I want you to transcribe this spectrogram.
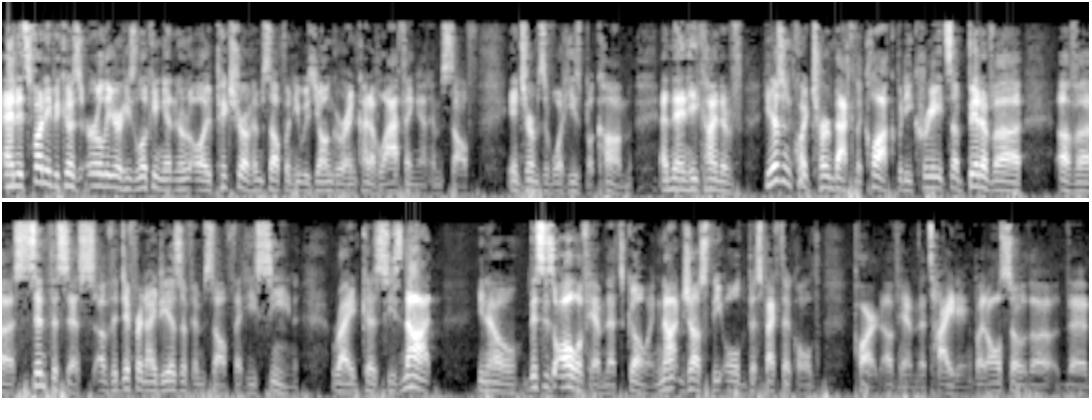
And it's funny because earlier he's looking at an- a picture of himself when he was younger and kind of laughing at himself in terms of what he's become. And then he kind of he doesn't quite turn back the clock, but he creates a bit of a of a synthesis of the different ideas of himself that he's seen, right? Because he's not, you know, this is all of him that's going, not just the old bespectacled part of him that's hiding, but also the the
